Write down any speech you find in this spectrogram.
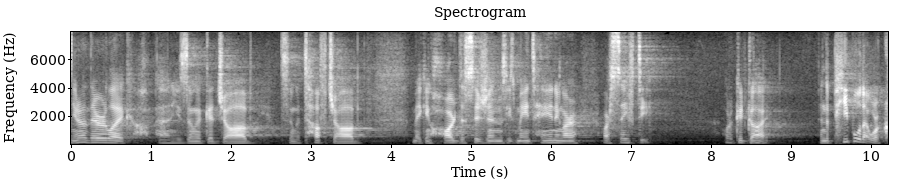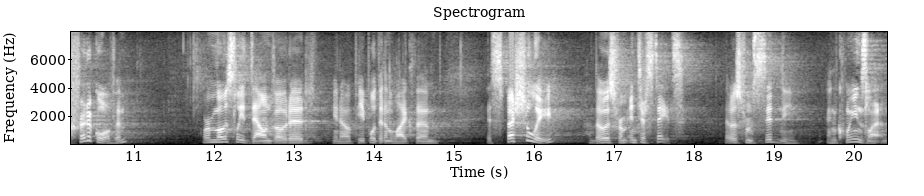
You know, they were like, oh man, he's doing a good job, he's doing a tough job, making hard decisions, he's maintaining our, our safety. What a good guy. And the people that were critical of him were mostly downvoted, you know, people didn't like them, especially those from interstates, those from Sydney and Queensland,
